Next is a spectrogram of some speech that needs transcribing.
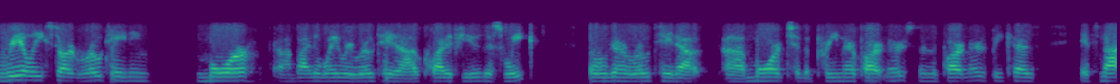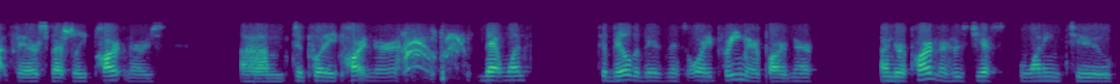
really start rotating more. Uh, by the way, we rotated out quite a few this week, but we're going to rotate out uh, more to the premier partners than the partners because it's not fair, especially partners, um, to put a partner that wants to build a business or a premier partner under a partner who's just wanting to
